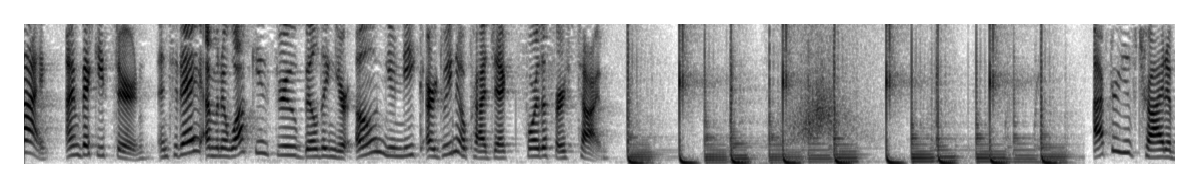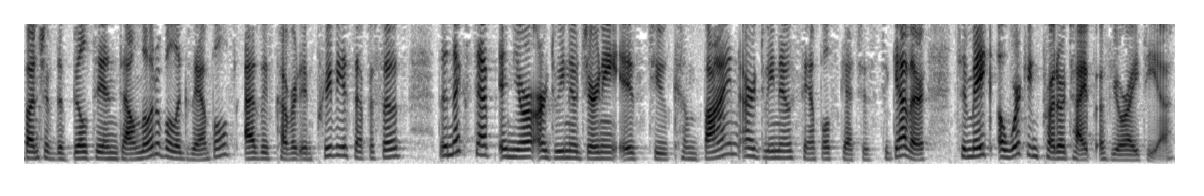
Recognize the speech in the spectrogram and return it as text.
Hi, I'm Becky Stern, and today I'm going to walk you through building your own unique Arduino project for the first time. After you've tried a bunch of the built-in downloadable examples, as we've covered in previous episodes, the next step in your Arduino journey is to combine Arduino sample sketches together to make a working prototype of your idea.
